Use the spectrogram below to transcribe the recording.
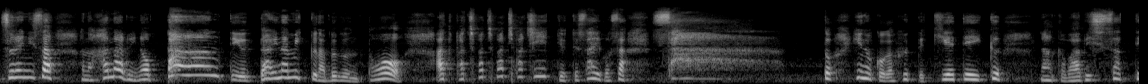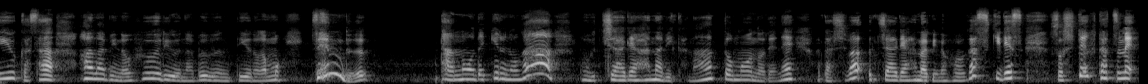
それにさ、あの花火のパーンっていうダイナミックな部分と、あとパチパチパチパチって言って最後さ、さーと火の粉が降って消えていく、なんかわびしさっていうかさ、花火の風流な部分っていうのがもう全部堪能できるのが、もう打ち上げ花火かなと思うのでね、私は打ち上げ花火の方が好きです。そして二つ目、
